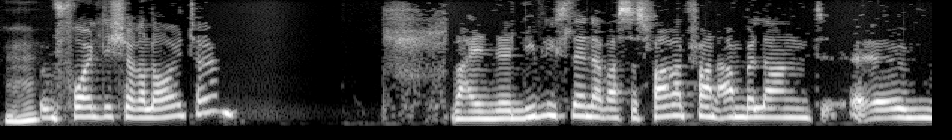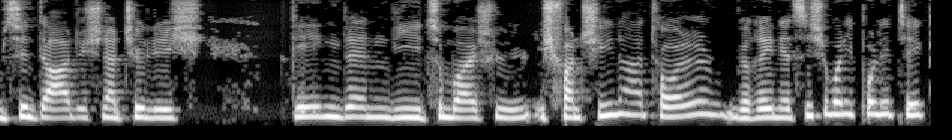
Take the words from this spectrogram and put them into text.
mhm. freundlichere Leute. Meine Lieblingsländer, was das Fahrradfahren anbelangt, äh, sind dadurch natürlich Gegenden wie zum Beispiel, ich fand China toll. Wir reden jetzt nicht über die Politik,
